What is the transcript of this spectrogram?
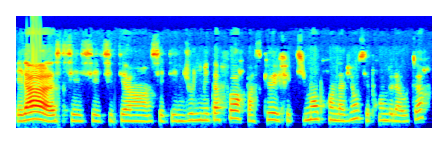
Et là, c'était un, une jolie métaphore parce que effectivement, prendre l'avion, c'est prendre de la hauteur.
